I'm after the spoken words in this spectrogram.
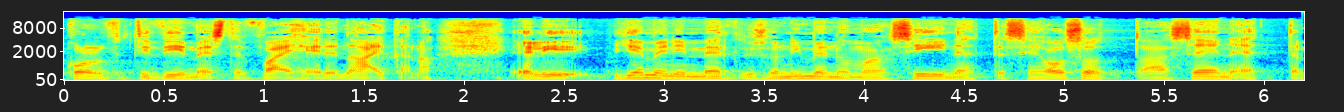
konfliktin viimeisten vaiheiden aikana. Eli Jemenin merkitys on nimenomaan siinä, että se osoittaa sen, että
